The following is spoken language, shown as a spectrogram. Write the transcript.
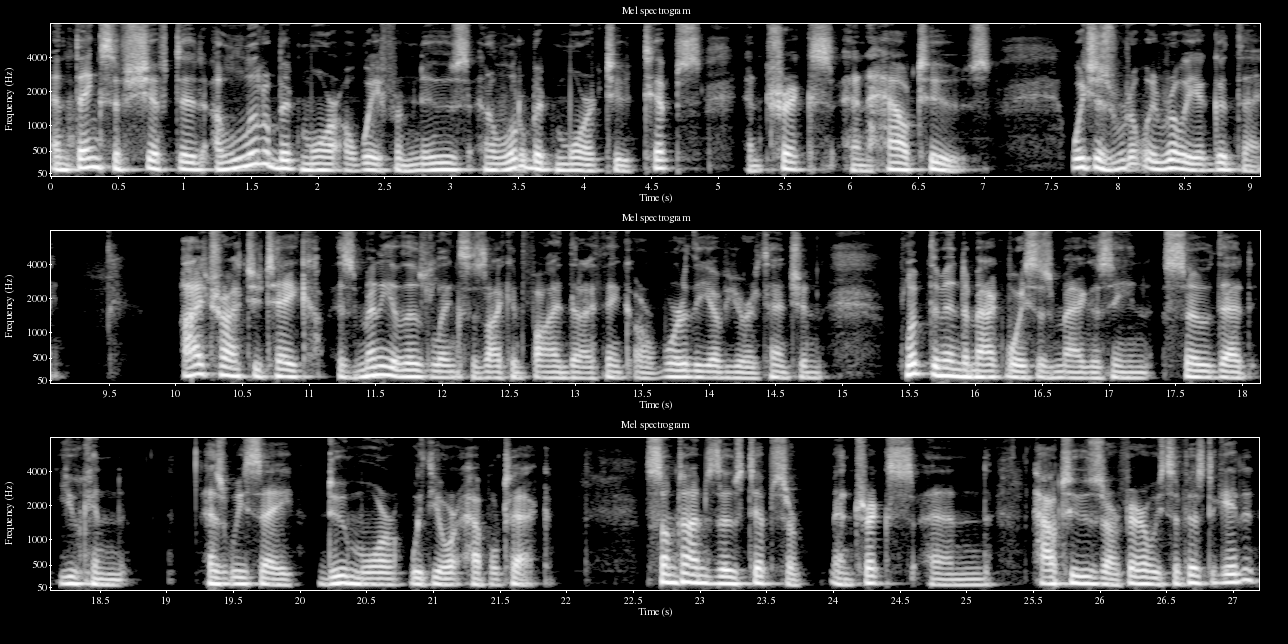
and things have shifted a little bit more away from news and a little bit more to tips and tricks and how tos, which is really, really a good thing. I try to take as many of those links as I can find that I think are worthy of your attention, flip them into Mac Voices magazine so that you can, as we say, do more with your Apple tech. Sometimes those tips are and tricks and how to's are fairly sophisticated.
